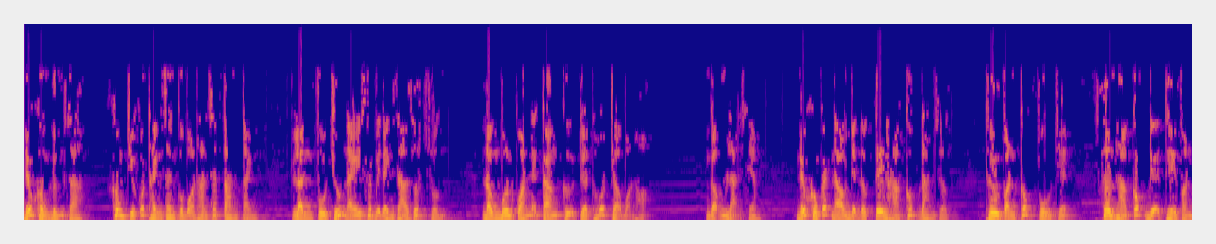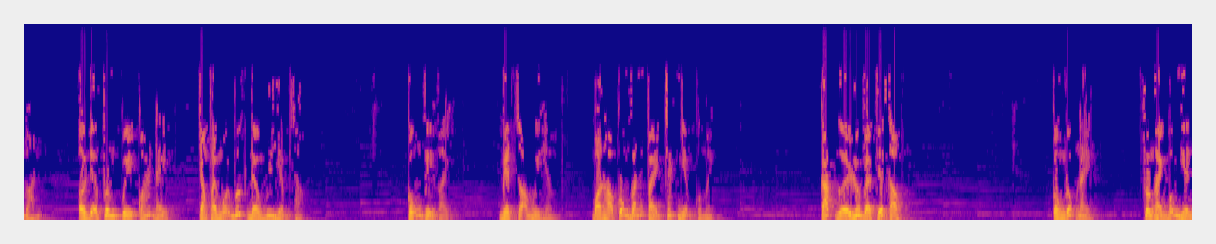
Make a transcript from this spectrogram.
Nếu không đứng ra, Không chỉ có thành danh của bọn hắn sẽ tan tành, Lần phù chiếu này sẽ bị đánh giá rớt xuống, Đồng môn quán lại càng cự tuyệt hỗ trợ bọn họ. Ngẫm lại xem, Nếu không cách nào nhận được tê hà cốc đan dược Thư văn cốc phù triện, Sơn hà cốc địa thế phán đoán. Ở địa phương quỷ quái này, Chẳng phải mỗi bước đều nguy hiểm sao? Cũng vì vậy, Biết rõ nguy hiểm, Bọn họ cũng vẫn phải trách nhiệm của mình. Các người lui về phía sau. Cùng lúc này, Phương Hành bỗng nhiên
